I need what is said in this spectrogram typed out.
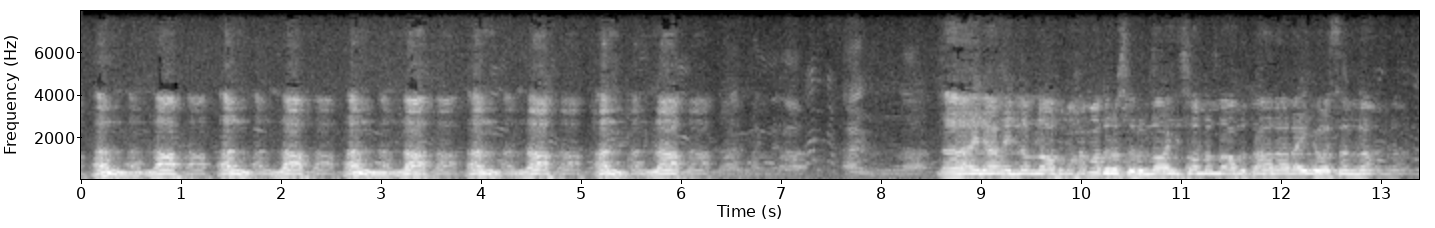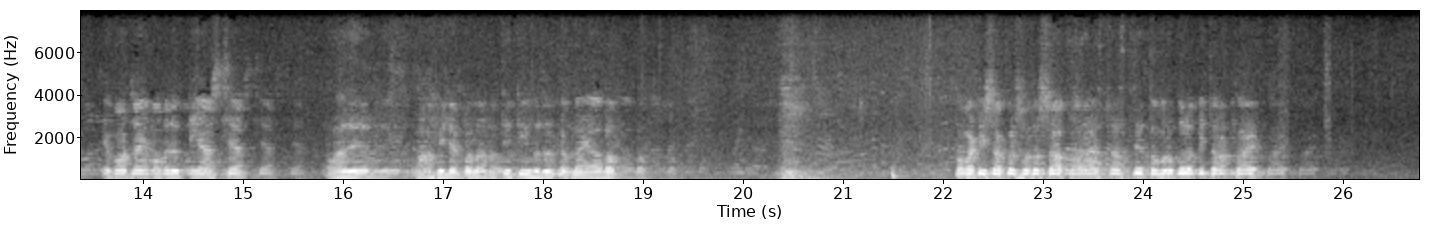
Allah, Allah, Allah, Allah, Allah, لا إله إلا الله محمد رسول الله صلى الله تعالى عليه وسلم এ পর্যায়ে মনোযোগ নিয়ে আসছেন আমাদের মাহফিলের প্রধান অতিথি হুজুর কেবলাই আলম কমিটির সকল সদস্য আপনারা আস্তে আস্তে তবরগুলো বিতরণ করেন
